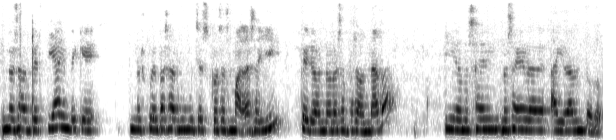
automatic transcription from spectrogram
nos advertían de que nos pueden pasar muchas cosas malas allí, pero no nos ha pasado nada y nos han, nos han ayudado en todo.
